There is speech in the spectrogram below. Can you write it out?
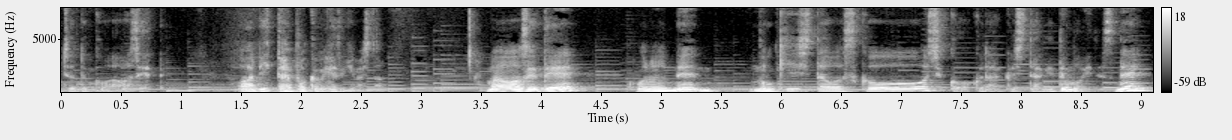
ちょっとこう合わせて。あ、立体っぽく見えてきました。まあ合わせて、このね、軒下を少しこう暗くしてあげてもいいですね。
